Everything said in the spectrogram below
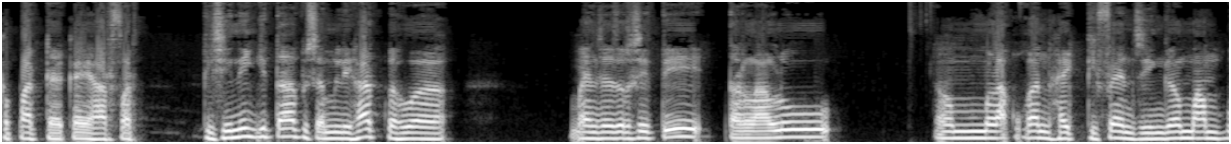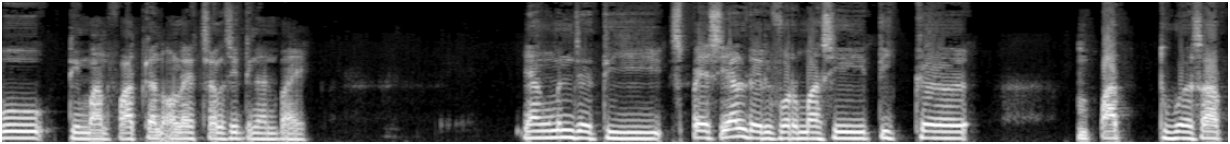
kepada Kai Harvard. Di sini kita bisa melihat bahwa Manchester City terlalu melakukan high defense sehingga mampu dimanfaatkan oleh Chelsea dengan baik. Yang menjadi spesial dari formasi 3 4 2 1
